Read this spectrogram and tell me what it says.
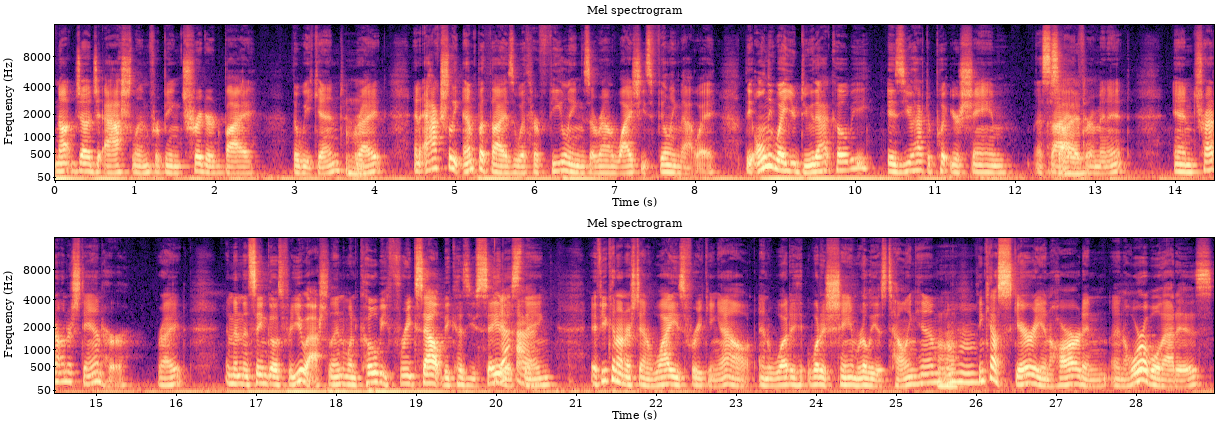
not judge Ashlyn for being triggered by the weekend, right? And actually empathize with her feelings around why she's feeling that way. The only way you do that, Kobe, is you have to put your shame aside, Aside. for a minute and try to understand her, right? And then the same goes for you, Ashlyn. When Kobe freaks out because you say this thing, if you can understand why he's freaking out and what what his shame really is telling him, Mm-hmm. think how scary and hard and, and horrible that is.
